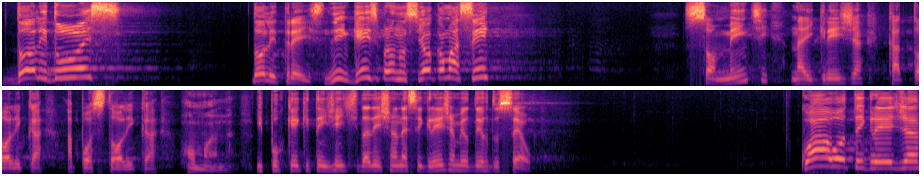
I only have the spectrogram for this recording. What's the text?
dou-lhe duas, Dou-lhe três. Ninguém se pronunciou como assim? Somente na Igreja Católica Apostólica Romana. E por que, que tem gente que está deixando essa igreja, meu Deus do céu? Qual outra igreja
